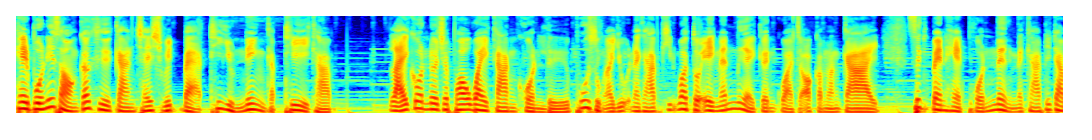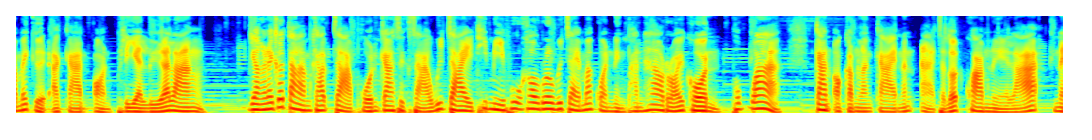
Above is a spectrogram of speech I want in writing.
เหตุผลที่ 2 ก็คือการใช้ชีวิตแบบที่อยู่นิ่งกับที่ครับหลายคนโดยเฉพาะวัยกลางคนหรือผู้สูงอายุนะครับคิดว่าตัวเองนั้นเหนื่อยเกินกว่าจะออกกำลังกาย ซึ่งเป็นเหตุผลหนึ่งนะครับที่ทำให้เกิดอาการอ่อนเพลียเรื้อรัง อย่างไรก็ตามครับจากผลการศึกษาวิจัยที่มีผู้เข้าร่วมวิจัยมากกว่า 1,500 คน พบว่าการออกกำลังกายนั้นอาจจะลดความเหนื่อยล้าใน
